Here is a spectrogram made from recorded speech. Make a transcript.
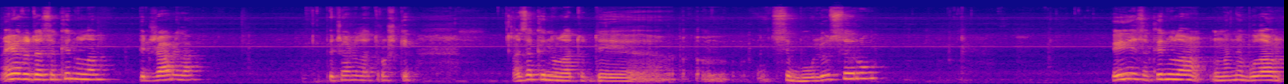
А я туди закинула, піджарила, піджарила трошки, закинула туди цибулю сиру. І закинула, у мене була,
